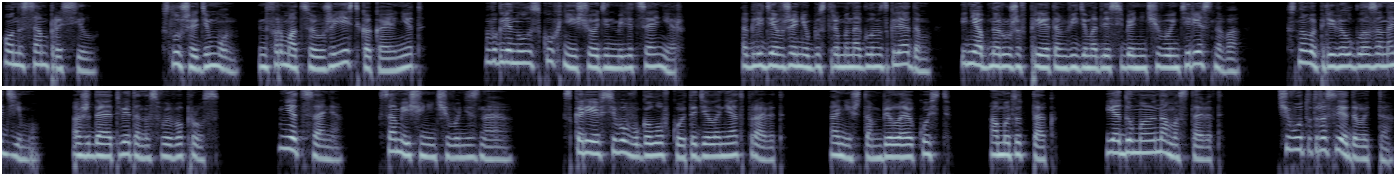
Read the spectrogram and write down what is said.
Он и сам просил. «Слушай, Димон, информация уже есть какая, нет?» Выглянул из кухни еще один милиционер. Оглядев Женю быстрым и наглым взглядом и не обнаружив при этом, видимо, для себя ничего интересного, снова перевел глаза на Диму ожидая ответа на свой вопрос. «Нет, Саня, сам еще ничего не знаю. Скорее всего, в уголовку это дело не отправят. Они ж там белая кость, а мы тут так. Я думаю, нам оставят. Чего тут расследовать-то?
